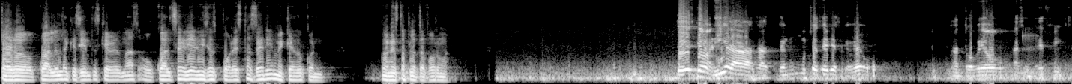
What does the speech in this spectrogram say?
Pero ¿cuál es la que sientes que ves más? ¿O cuál serie dices, por esta serie me quedo con, con esta plataforma? Es que varía, o sea, tengo muchas series que veo. Tanto veo unas en Netflix,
